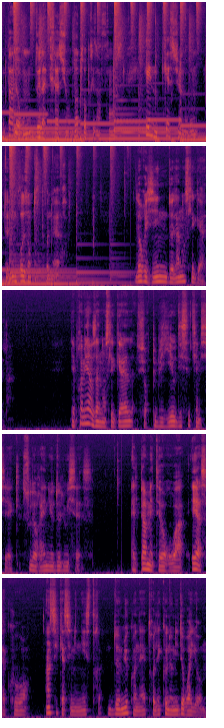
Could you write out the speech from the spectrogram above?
nous parlerons de la création d'entreprises en France et nous questionnerons de nombreux entrepreneurs. L'origine de l'annonce légale. Les premières annonces légales furent publiées au XVIIe siècle sous le règne de Louis XVI. Elles permettaient au roi et à sa cour, ainsi qu'à ses ministres, de mieux connaître l'économie du royaume.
